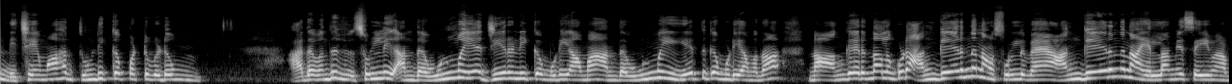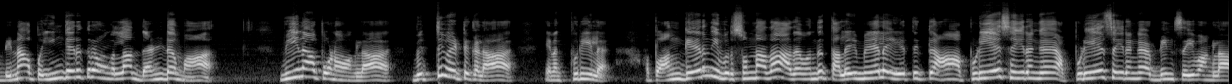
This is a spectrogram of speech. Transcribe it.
நிச்சயமாக துண்டிக்கப்பட்டு விடும். அதை வந்து சொல்லி அந்த உண்மையை ஜீரணிக்க முடியாமல் அந்த உண்மையை ஏற்றுக்க முடியாமல் தான் நான் அங்கே இருந்தாலும் கூட அங்கேருந்து நான் சொல்லுவேன் அங்கேருந்து நான் எல்லாமே செய்வேன் அப்படின்னா அப்போ இங்கே இருக்கிறவங்கெல்லாம் தண்டமா? வீணா போனவங்களா? வெத்து வெட்டுகளா? எனக்கு புரியல. அப்போ அங்கேருந்து இவர் சொன்னாதான் அதை வந்து தலைமையில ஏற்றுக்கிட்டு ஆ அப்படியே செய்கிறங்க அப்படியே செய்கிறங்க அப்படின்னு செய்வாங்களா?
